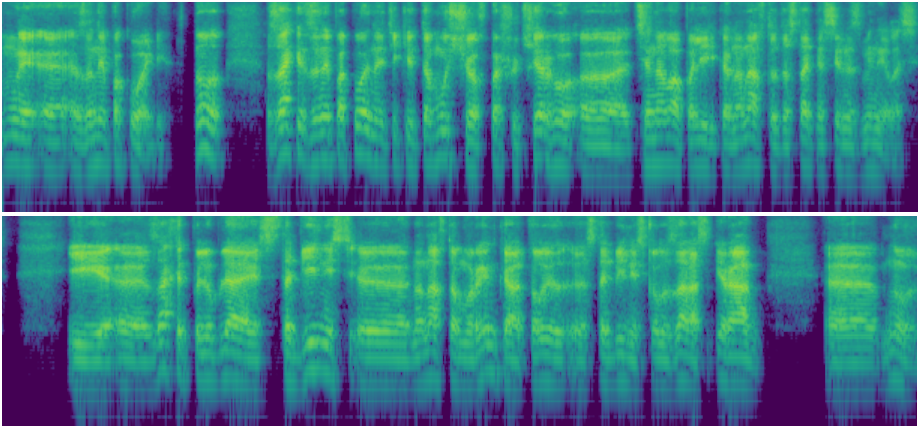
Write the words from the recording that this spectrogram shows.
ми е, занепокоєні. Ну, Захід занепокоєний тільки тому, що в першу чергу е, цінова політика на нафту достатньо сильно змінилася. І е, Захід полюбляє стабільність е, на нафтовому ринку, коли е, стабільність, коли зараз Іран е, ну,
